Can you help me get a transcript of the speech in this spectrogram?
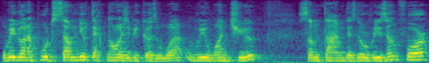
we're gonna put some new technology because we want to. Sometimes there's no reason for,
